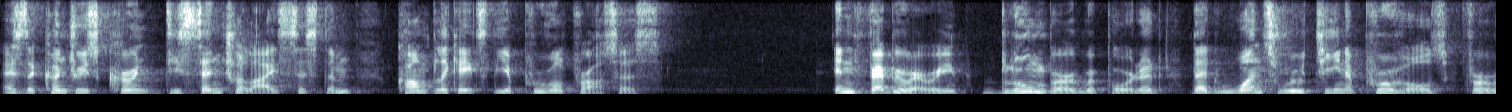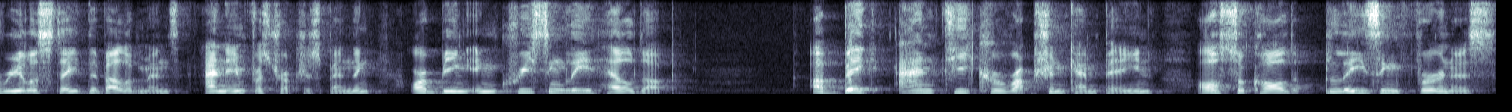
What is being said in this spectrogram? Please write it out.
as the country's current decentralized system complicates the approval process. In February, Bloomberg reported that once routine approvals for real estate developments and infrastructure spending are being increasingly held up. A big anti corruption campaign, also called Blazing Furnace,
